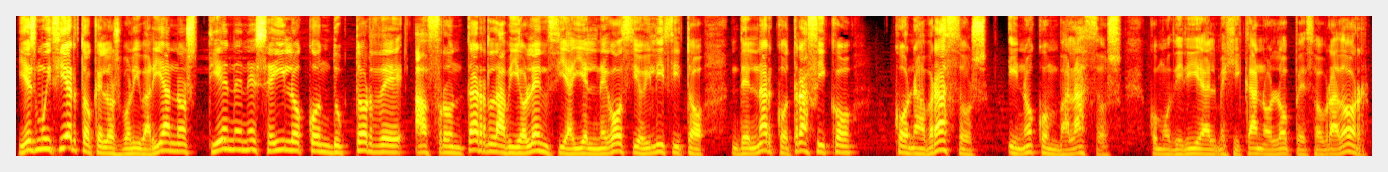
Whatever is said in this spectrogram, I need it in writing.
Y es muy cierto que los bolivarianos tienen ese hilo conductor de afrontar la violencia y el negocio ilícito del narcotráfico con abrazos y no con balazos, como diría el mexicano López Obrador.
